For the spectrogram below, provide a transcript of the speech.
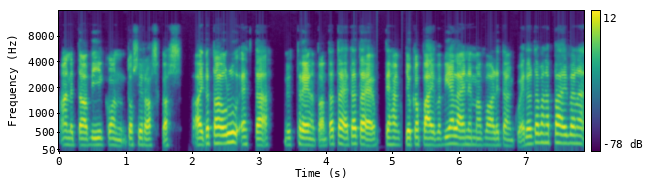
annetaan viikon tosi raskas aikataulu, että nyt treenataan tätä ja tätä ja tehdään joka päivä vielä enemmän vaaditaan kuin edeltävänä päivänä,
